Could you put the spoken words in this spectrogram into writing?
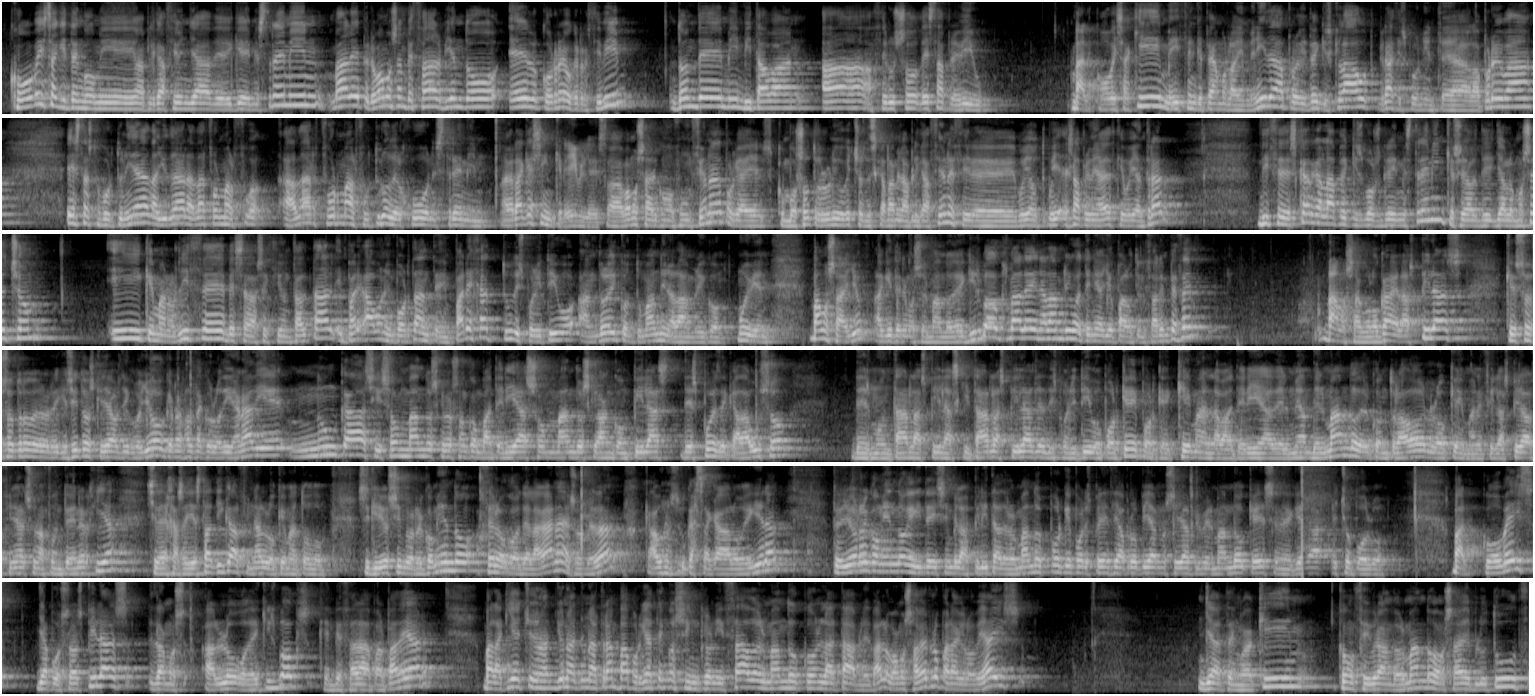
Como veis aquí tengo mi aplicación ya de Game Streaming, ¿vale? Pero vamos a empezar viendo el correo que recibí, donde me invitaban a hacer uso de esta preview. Vale, como veis aquí, me dicen que te damos la bienvenida Project X Cloud, gracias por unirte a la prueba. Esta es tu oportunidad de ayudar a dar forma al, futuro del juego en streaming. La verdad que es increíble. vamos a ver cómo funciona, porque con vosotros lo único que he hecho es descargarme la aplicación, es decir, eh, es la primera vez que voy a entrar. Dice descarga la app Xbox Game Streaming, que eso ya, lo hemos hecho. ¿Y qué más nos dice? Ves a la sección tal tal. ah, bueno, importante, empareja tu dispositivo Android con tu mando inalámbrico. Muy bien, vamos a ello. Aquí tenemos el mando de Xbox, ¿vale? Inalámbrico que tenía yo para utilizar en PC. Vamos a colocar las pilas, que eso es otro de los requisitos que ya os digo yo, que no falta que lo diga nadie. Nunca, si son mandos que no son con batería, son mandos que van con pilas después de cada uso desmontar las pilas, quitar las pilas del dispositivo. ¿Por qué? Porque queman la batería del, del mando, del controlador, lo queman. Es decir, las pilas al final es una fuente de energía, si la dejas ahí estática, al final lo quema todo. Así que yo siempre os recomiendo hacerlo con de la gana, eso es verdad, cada uno en su casa haga lo que quiera. Pero yo os recomiendo que quitéis siempre las pilitas de los mandos porque por experiencia propia no sería el primer mando que se me queda hecho polvo. Vale, como veis, ya puesto las pilas, damos al logo de Xbox que empezará a parpadear. Vale, aquí he hecho yo una, trampa porque ya tengo sincronizado el mando con la tablet, ¿vale? Vamos a verlo para que lo veáis. Ya tengo aquí configurando el mando, vamos a ver Bluetooth,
